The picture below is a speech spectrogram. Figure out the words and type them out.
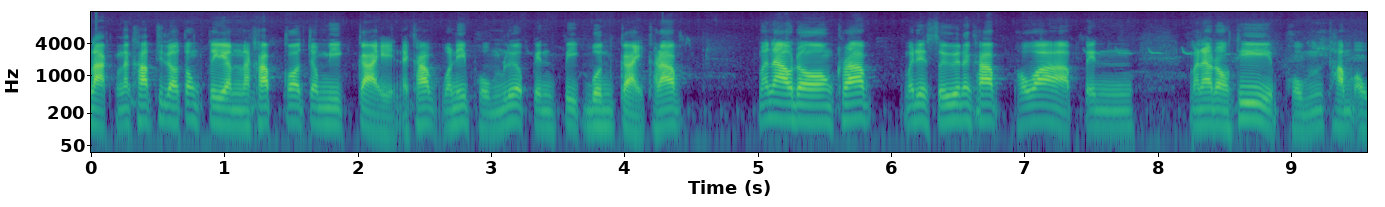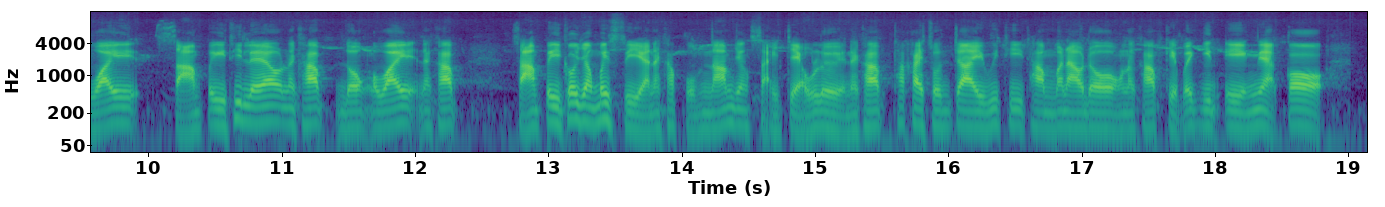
หลักๆนะครับที่เราต้องเตรียมนะครับก็จะมีไก่นะครับ วันนี้ผมเลือกเป็นปีกบนไก่ครับมะนาวดองครับไม่ได้ซื้อนะครับ เพราะว่าเป็น มะนาวดองที่ผมทำเอาไว้ 3 ปีที่แล้วนะครับ ดองเอาไว้นะครับ3ปีก็ยังไม่เสียนะครับ ผมน้ำยังใสแจ๋วเลยนะครับ ถ้าใครสนใจวิธีทำมะนาวดองนะครับ เก็บไว้กินเองเนี่ยก็ไป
